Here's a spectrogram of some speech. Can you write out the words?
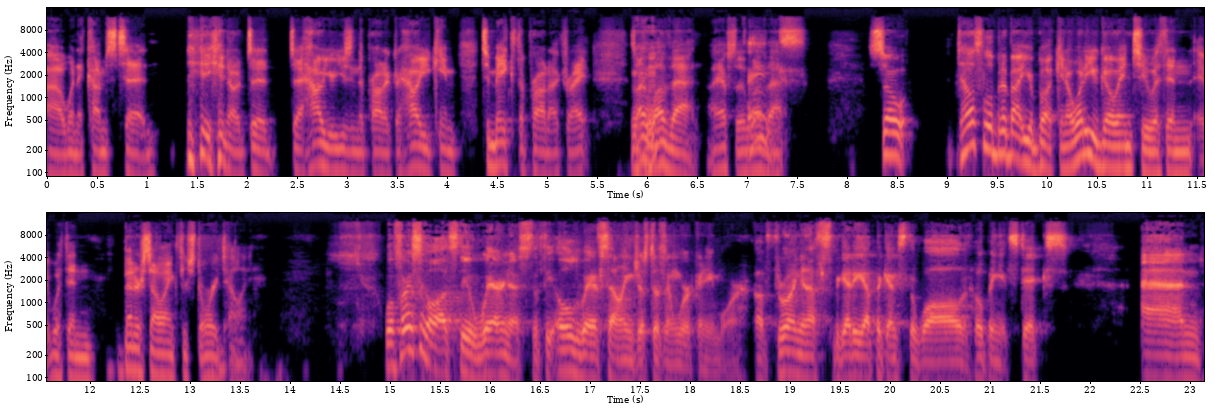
uh, when it comes to you know to to how you're using the product or how you came to make the product right? So mm-hmm. i love that. I absolutely Thanks. love that. So tell us a little bit about your book. You know what do you go into within within better selling through storytelling? Well first of all it's the awareness that the old way of selling just doesn't work anymore of throwing enough spaghetti up against the wall and hoping it sticks. And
